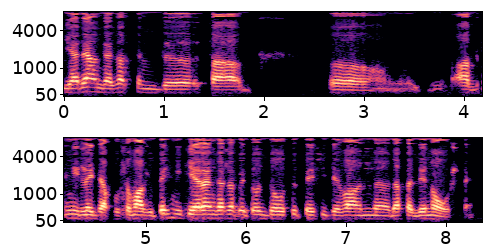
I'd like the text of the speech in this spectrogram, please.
iar reangajat când uh, s-a uh, a venit legea cu șomajul tehnic, era angajat pe toți 200 și ceva în uh, data de 19.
